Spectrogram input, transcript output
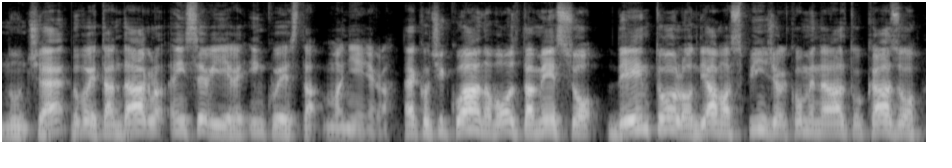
non c'è, dovrete andarlo a inserire in questa maniera. Eccoci qua, una volta messo dentro, lo andiamo a spingere come nell'altro caso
